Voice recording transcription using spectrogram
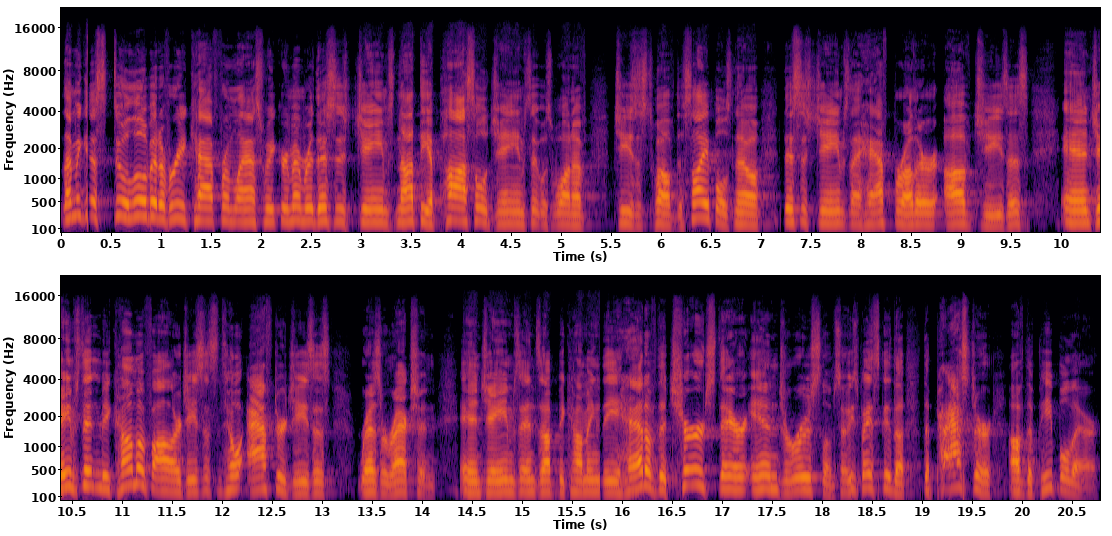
Let me just do a little bit of recap from last week. Remember, this is James, not the apostle James that was one of Jesus' 12 disciples. No, this is James, the half brother of Jesus. And James didn't become a follower of Jesus until after Jesus' resurrection. And James ends up becoming the head of the church there in Jerusalem. So he's basically the, the pastor of the people there.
